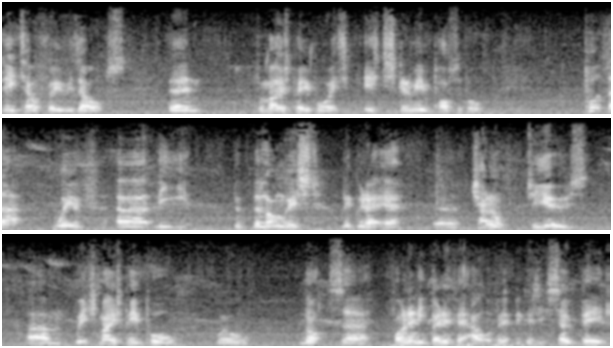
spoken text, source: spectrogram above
detail-free results then for most people it's, it's just going to be impossible. Put that with uh, the, the, the longest liquidator uh, channel to use um, which most people will not uh, find any benefit out of it because it's so big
